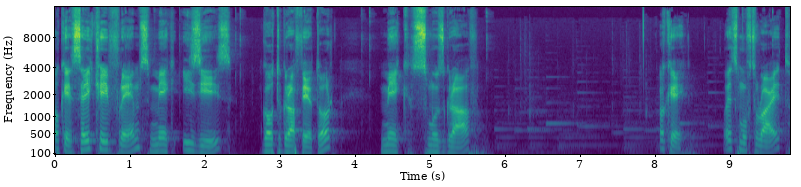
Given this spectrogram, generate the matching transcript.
Okay, select keyframes, make easies. Go to graph editor. Make smooth graph. Okay, let's move to right.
